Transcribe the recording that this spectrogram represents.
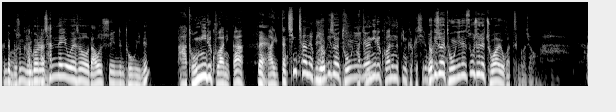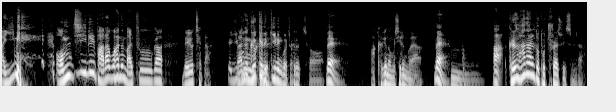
근데 어, 무슨 감탄. 물건을 산내요에서 나올 수 있는 동의는? 아 동의를 구하니까 네. 아 일단 칭찬을 구하는 여기서의 거죠. 동의는 아, 동의를 구하는 느낌이 그렇게 싫은 여기서의 거구나. 동의는 소셜의 좋아요 같은 거죠. 아 이미 엄지를 바라고 하는 말투가 내 요체다. 그러니까 나는 이분은 그렇게 그- 느끼는 거죠. 그렇죠. 네. 아 그게 너무 싫은 거야. 네. 음. 아, 그래서 하나를 더 도출할 수 있습니다.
